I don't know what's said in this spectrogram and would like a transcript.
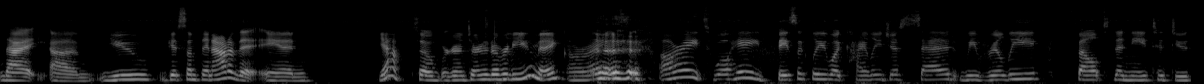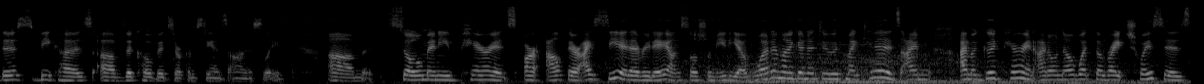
that um, you get something out of it. And yeah, so we're going to turn it over to you, Meg. All right. All right. Well, hey, basically what Kylie just said, we really felt the need to do this because of the COVID circumstance, honestly. Um, so many parents are out there. I see it every day on social media. What am I going to do with my kids? I'm I'm a good parent. I don't know what the right choice is.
